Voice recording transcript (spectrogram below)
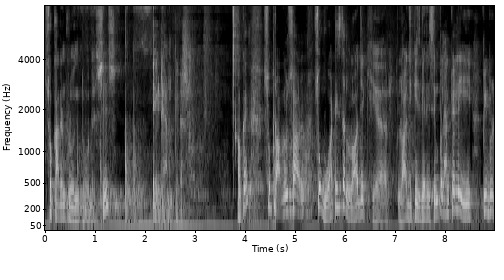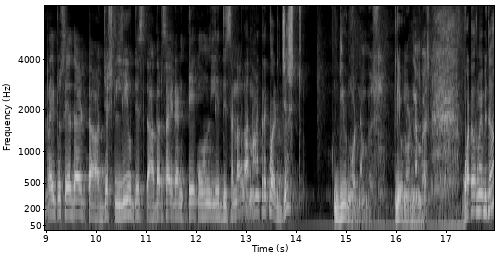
So current flowing through this is 8 amperes. Okay? So problem solved. So what is the logic here? Logic is very simple. Actually people try to say that uh, just leave this the other side and take only this and all are not required. Just give node numbers. Give node numbers whatever may be the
